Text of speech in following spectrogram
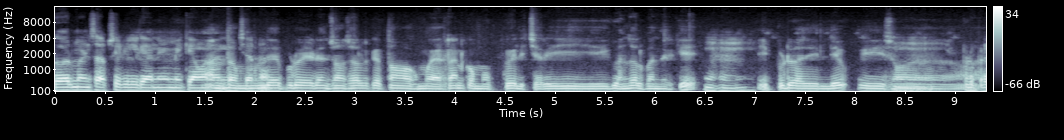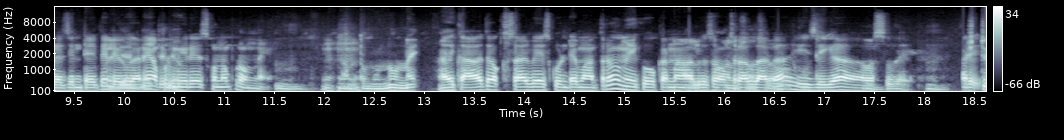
గవర్నమెంట్ సబ్సిడీలు కానీ మీకు ఏమైనా ముందు ఎప్పుడు ఏడెనిమిది సంవత్సరాల క్రితం ఒక ఎకరానికి ఒక ముప్పై వేలు ఇచ్చారు ఈ గుంజల పందిరికి. ఇప్పుడు అది లేవు ఈ ఇప్పుడు ప్రెసెంట్ అయితే లేవు కానీ అప్పుడు మీరు వేసుకున్నప్పుడు ఉన్నాయి. అంత ముందు ఉన్నాయి. అది కాకపోతే ఒకసారి వేసుకుంటే మాత్రం మీకు ఒక నాలుగు సంవత్సరాల దాకా ఈజీగా వస్తుంది. ఫస్ట్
